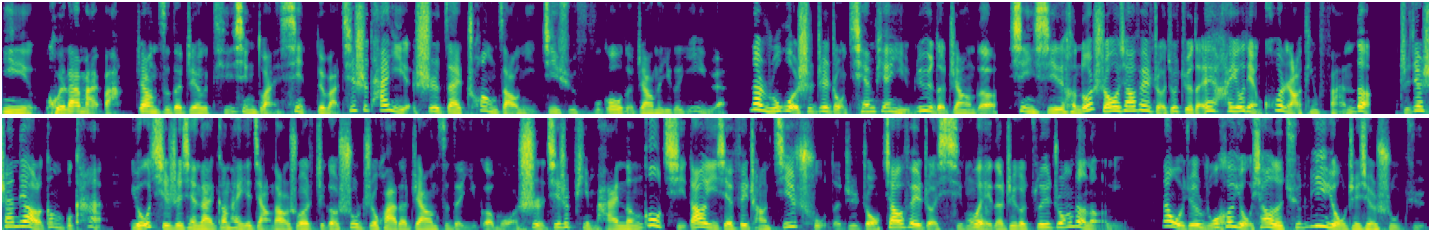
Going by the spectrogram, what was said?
你回来买吧，这样子的这个提醒短信，对吧？其实它也是在创造你继续复购的这样的一个意愿。那如果是这种千篇一律的这样的信息，很多时候消费者就觉得，哎，还有点困扰，挺烦的，直接删掉了，根本不看。尤其是现在，刚才也讲到说，这个数字化的这样子的一个模式，其实品牌能够起到一些非常基础的这种消费者行为的这个追踪的能力。那我觉得，如何有效的去利用这些数据，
